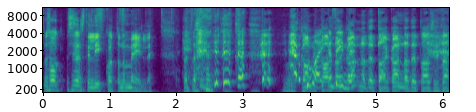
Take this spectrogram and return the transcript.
No se on sisäisesti liikkua tuonne meille. kann, kann, kannatetaan, kannatetaan sitä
